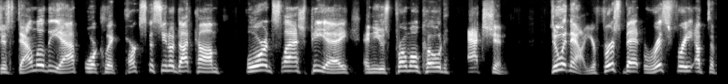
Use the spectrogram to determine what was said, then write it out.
Just download the app or click parxcasino.com forward slash PA and use promo code ACTION. Do it now. Your first bet risk free up to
